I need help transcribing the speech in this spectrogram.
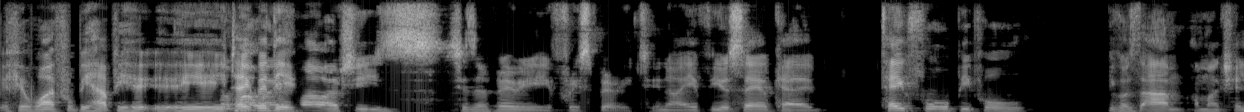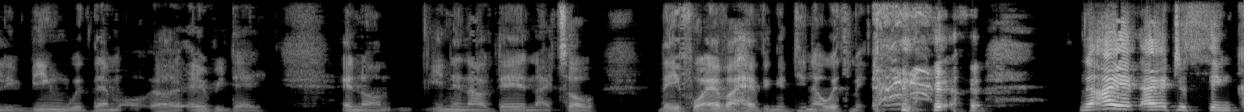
if your wife will be happy, who, who you No, take with wife, you? My wife, she's she's a very free spirit. You know, if you say, okay, take four people, because I'm I'm actually being with them uh, every day, and um, in and out day and night. So they forever having a dinner with me. now I had, I had to think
